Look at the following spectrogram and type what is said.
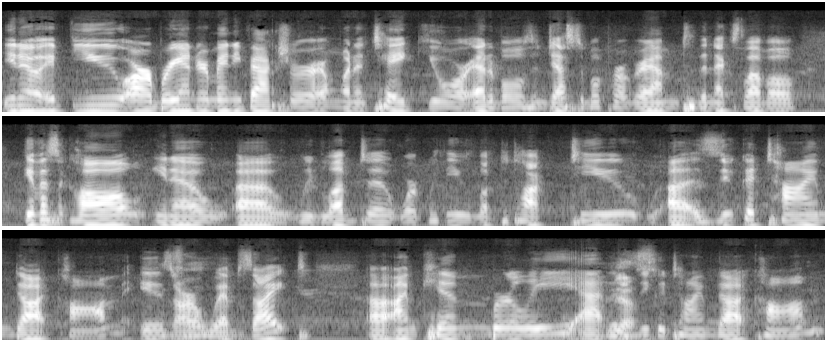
You know, if you are a brand or manufacturer and want to take your edibles ingestible program to the next level, give us a call. You know, uh, we'd love to work with you, love to talk to you. Uh, ZukaTime.com is our Awesome. website. Uh, I'm Kimberly at Yes. ZukaTime.com.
